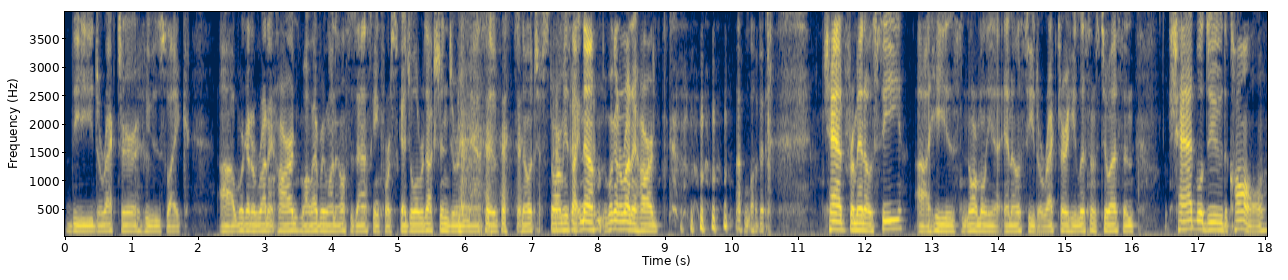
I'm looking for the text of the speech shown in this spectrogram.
the director who's like, uh, we're going to run it hard while everyone else is asking for a schedule reduction during a massive snowstorm. He's like, no, we're going to run it hard. I love it. Chad from NOC, uh, he is normally a NOC director. He listens to us, and Chad will do the call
